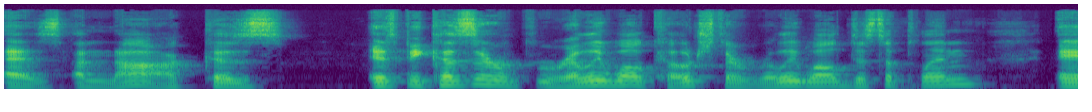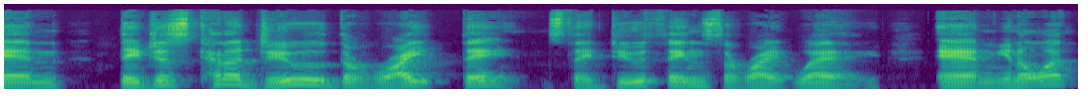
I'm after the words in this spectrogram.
as a knock because it's because they're really well coached. They're really well disciplined, and they just kind of do the right things. They do things the right way. And you know what?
